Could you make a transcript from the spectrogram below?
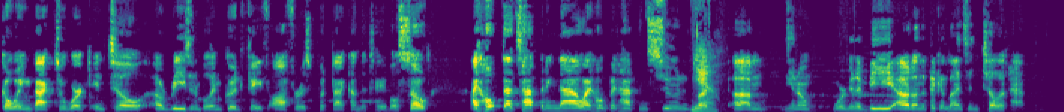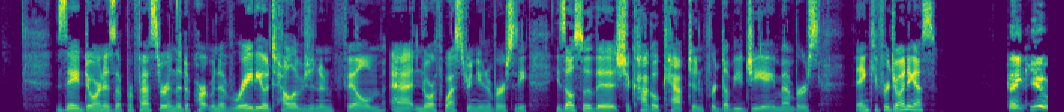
going back to work until a reasonable and good faith offer is put back on the table. So I hope that's happening now. I hope it happens soon. But, yeah. um, you know, we're going to be out on the picket lines until it happens. Zayd Dohrn is a professor in the Department of Radio, Television, and Film at Northwestern University. He's also the Chicago captain for WGA members. Thank you for joining us. Thank you.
